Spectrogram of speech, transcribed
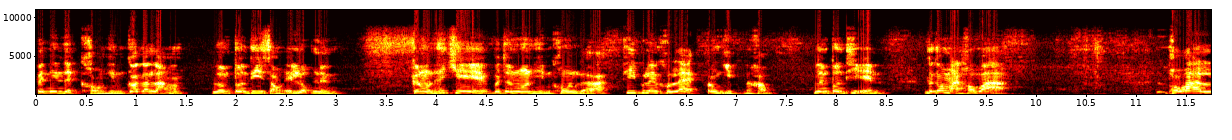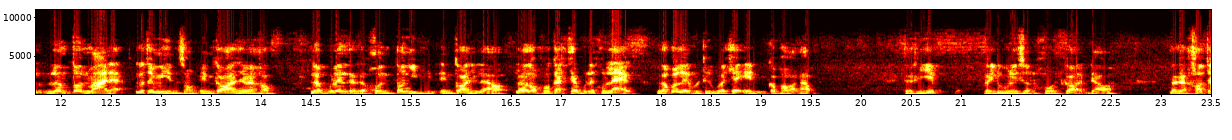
เป็นอินเด็กซ์ของหินก้อนด้านหลัง เริ่มต้นที่ 2n ลบ1กำหนดให้ k เป็นจำนวนหินคงเหลือที่ผู้เล่นคนแรกต้องหยิบนะครับ เริ่มต้นที่ n แล้วก็หมายความว่า เพราะว่าเริ่มต้นมาเนี่ย เราจะมีหิน 2n ก้อนใช่ไหมครับ แล้วผู้เล่นแต่ละคนต้องหยิบหิน n ก้อนอยู่แล้ว แล้วเราโฟกัสแค่ผู้เล่นคนแรก เราก็เลยบันทึกไว้แค่ n ก็พอนะครับ เดี๋ยวทีนี้ไปดูในส่วนโค้ดก็เดี๋ยวเราจะเข้าใจ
